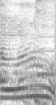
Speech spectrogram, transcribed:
Hello,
